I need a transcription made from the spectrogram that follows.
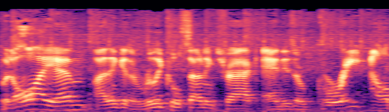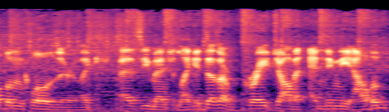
But All I Am, I think is a really cool sounding track and is a great album closer. Like, as you mentioned, like it does a great job at ending the album.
